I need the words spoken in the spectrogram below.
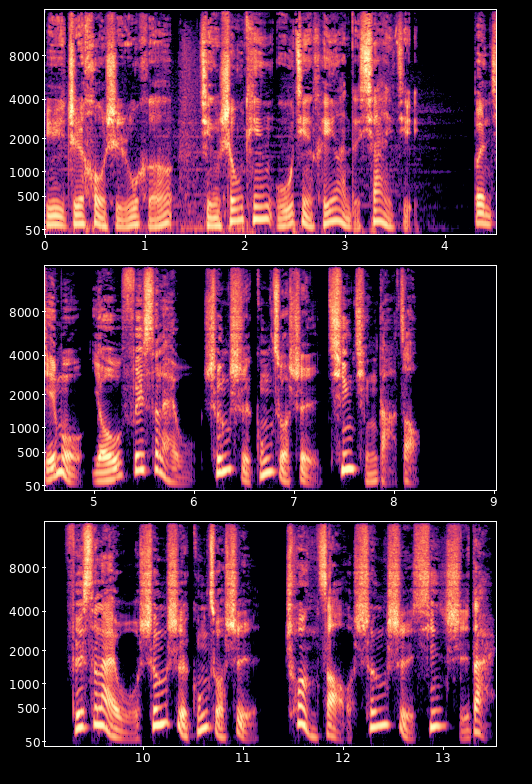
欲知后事如何，请收听《无尽黑暗》的下一集。本节目由 FaceLive 声势工作室倾情打造，FaceLive 声势工作室创造声势新时代。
